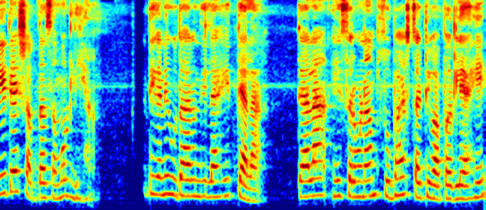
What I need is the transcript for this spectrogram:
ते त्या शब्दासमोर लिहा. ठिकाणी उदाहरण दिलं आहे त्याला. त्याला हे सर्वनाम सुभाषसाठी वापरले आहे.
